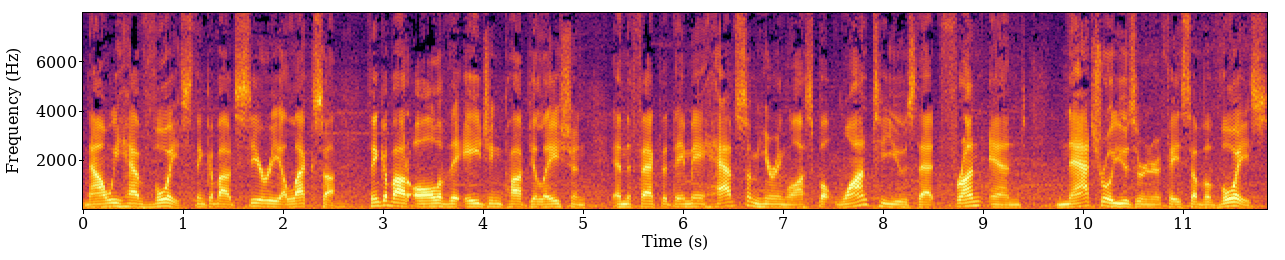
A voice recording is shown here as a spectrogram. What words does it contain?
Now we have voice. Think about Siri, Alexa. Think about all of the aging population and the fact that they may have some hearing loss but want to use that front end natural user interface of a voice.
